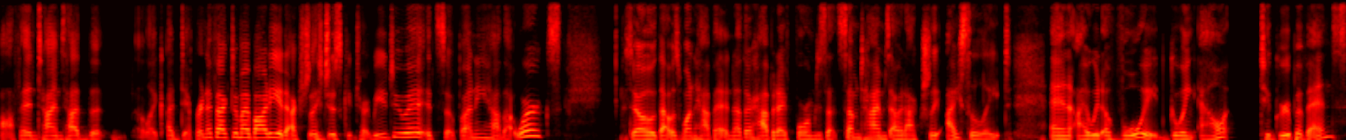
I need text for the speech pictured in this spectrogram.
oftentimes had the like a different effect on my body. It actually just contributed to it. It's so funny how that works. So that was one habit. Another habit I formed is that sometimes I would actually isolate and I would avoid going out to group events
